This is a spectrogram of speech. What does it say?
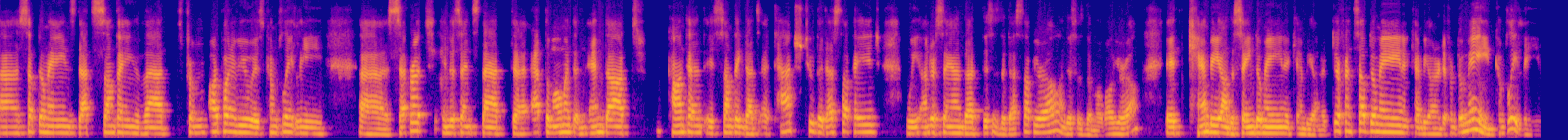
uh, subdomains, that's something that, from our point of view, is completely uh, separate in the sense that uh, at the moment, an MDOT content is something that's attached to the desktop page. We understand that this is the desktop URL and this is the mobile URL. It can be on the same domain. It can be on a different subdomain. It can be on a different domain completely.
